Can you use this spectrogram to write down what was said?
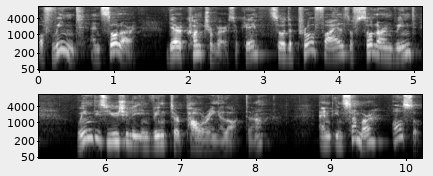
of wind and solar, they're controversial, okay? So the profiles of solar and wind, wind is usually in winter powering a lot, huh? and in summer also.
